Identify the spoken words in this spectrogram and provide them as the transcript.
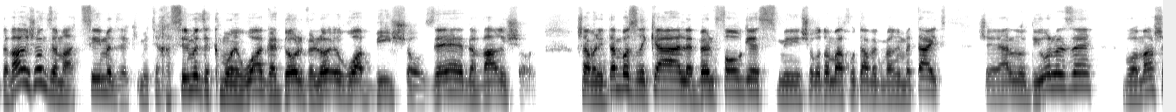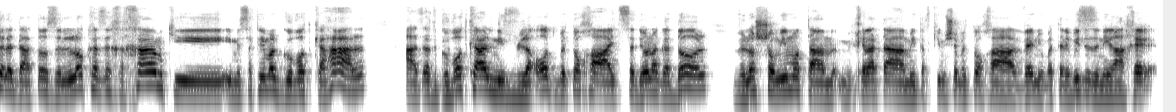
דבר ראשון זה מעצים את זה, כי מתייחסים לזה כמו אירוע גדול ולא אירוע בי שואו, זה דבר ראשון. עכשיו אני אתן בו זריקה לבן פורגס משירות המלכותה וגברים בטייץ שהיה לנו דיון על זה והוא אמר שלדעתו זה לא כזה חכם כי אם מסתכלים על תגובות קהל אז התגובות קהל נבלעות בתוך האצטדיון הגדול ולא שומעים אותם מבחינת המתאבקים שבתוך הווניו, בטלוויזיה זה נראה אחרת.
